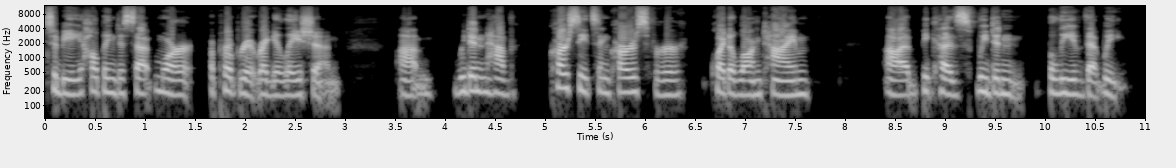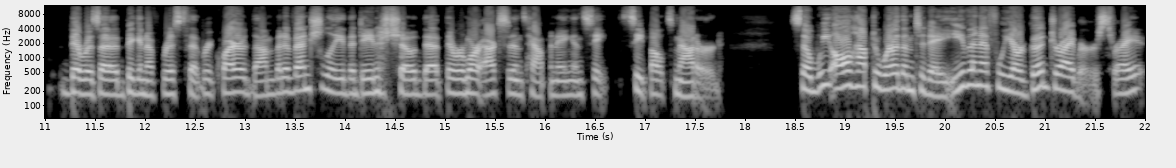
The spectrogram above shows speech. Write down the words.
to be helping to set more appropriate regulation. Um, we didn't have car seats in cars for quite a long time uh, because we didn't believe that we there was a big enough risk that required them. But eventually, the data showed that there were more accidents happening, and seat seatbelts mattered. So we all have to wear them today, even if we are good drivers, right?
